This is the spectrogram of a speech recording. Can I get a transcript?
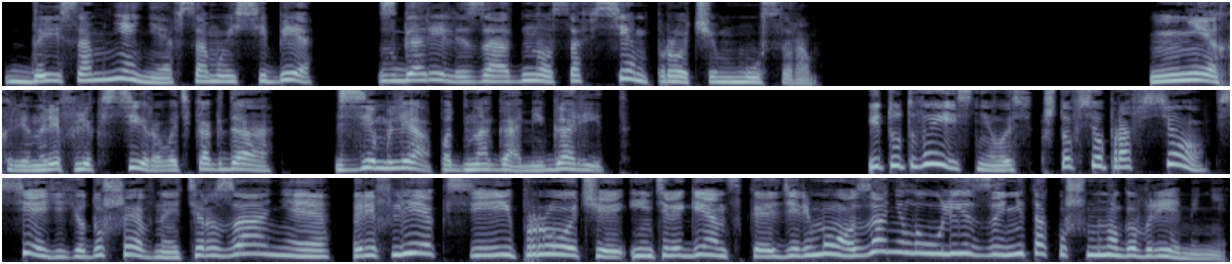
да и сомнения в самой себе сгорели заодно со всем прочим мусором. Нехрен рефлексировать, когда земля под ногами горит. И тут выяснилось, что все про все, все ее душевные терзания, рефлексии и прочее интеллигентское дерьмо заняло у Лизы не так уж много времени.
